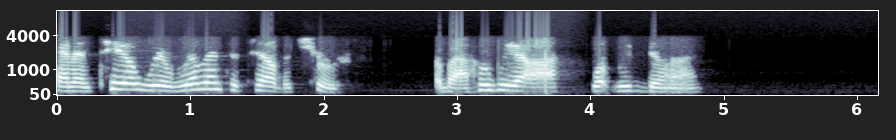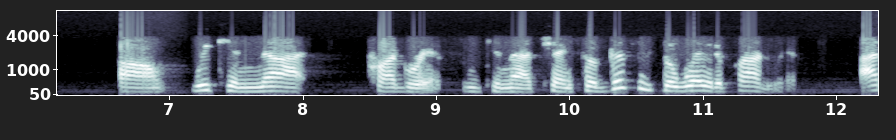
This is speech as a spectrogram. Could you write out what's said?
And until we're willing to tell the truth about who we are, what we've done, uh, we cannot progress. We cannot change. So this is the way to progress. I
